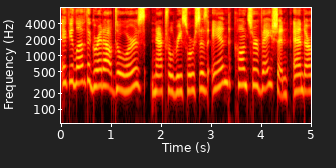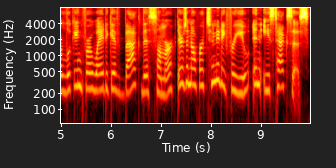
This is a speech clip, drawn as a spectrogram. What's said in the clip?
If you love the great outdoors, natural resources, and conservation, and are looking for a way to give back this summer, there's an opportunity for you in East Texas.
